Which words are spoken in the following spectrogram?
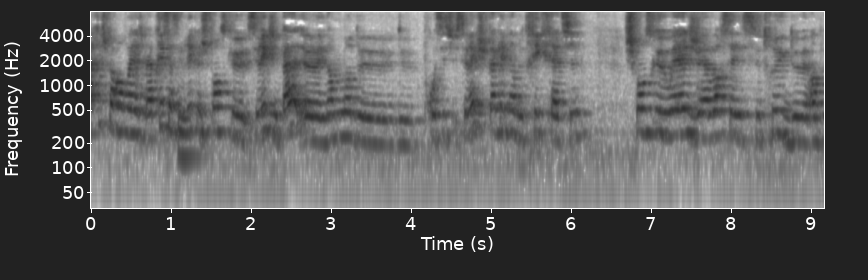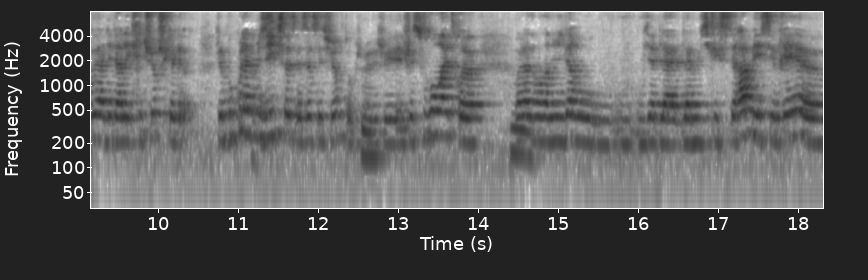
après je pars en voyage. Mais après, ça, c'est Mm. vrai que je pense que c'est vrai que j'ai pas euh, énormément de, de processus. C'est vrai que je suis pas quelqu'un de très créatif. Je pense que ouais, je vais avoir ce, ce truc de un peu aller vers l'écriture. J'aime beaucoup la musique, ça, ça, ça, c'est sûr. Donc je, Mm. je vais, je vais souvent être euh, voilà dans un univers où il y a de la, de la musique, etc. Mais c'est vrai. euh,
